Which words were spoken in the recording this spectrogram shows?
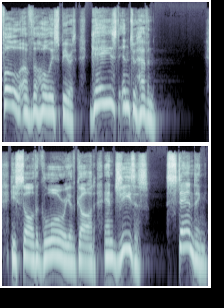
full of the Holy Spirit, gazed into heaven. He saw the glory of God and Jesus standing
